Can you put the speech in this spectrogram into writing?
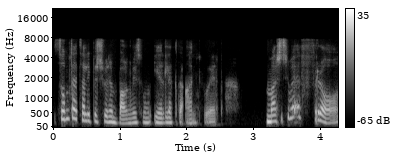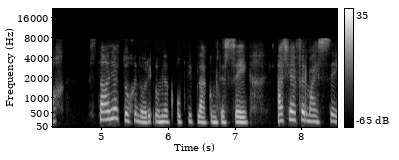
Soms sal die persoon bang wees om eerlik te antwoord. Maar so 'n vraag stel jou tog in daardie oomblik op die plek om te sê, as jy vir my sê,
